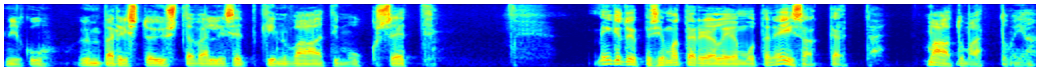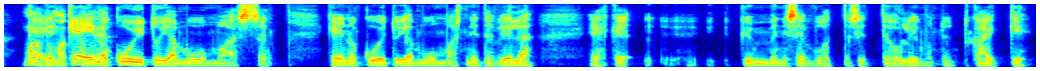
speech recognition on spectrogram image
niin kuin ympäristöystävällisetkin vaatimukset. Minkä tyyppisiä materiaaleja muuten ei saa käyttää? Maatumattomia. Maatumattomia. Keinokuituja muun muassa. Keinokuituja muun muassa. Niitä vielä ehkä kymmenisen vuotta sitten oli, mutta nyt kaikki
